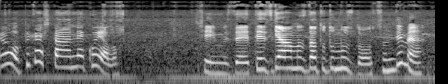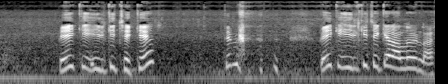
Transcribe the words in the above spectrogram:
Yok birkaç tane koyalım şeyimize. Tezgahımızda tudumuz da olsun değil mi? Belki ilgi çeker. Değil mi? Belki ilgi çeker alırlar.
